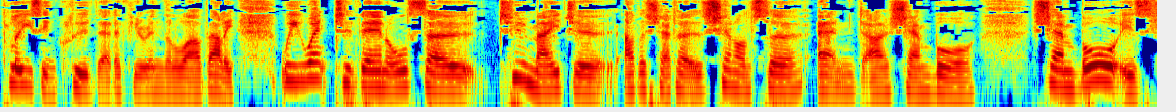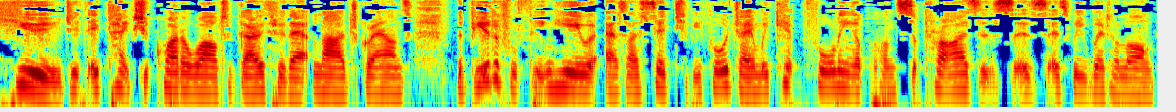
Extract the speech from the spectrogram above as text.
please include that if you're in the Loire Valley. We went to then also two major other chateaux, Chenonceaux and uh, Chambord. Chambord is huge. It, it, takes you quite a while to go through that large grounds. The beautiful thing here, as I said to you before, Jane, we kept falling upon surprises as, as we went along.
